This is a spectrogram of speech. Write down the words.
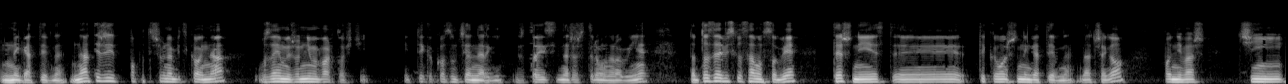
negatywne. Nawet jeżeli popatrzymy na Bitcoina, uznajemy, że on nie ma wartości i tylko konsumpcja energii, że to jest jedna rzecz, którą on robi, nie? To to zjawisko samo w sobie też nie jest yy, tylko wyłącznie negatywne. Dlaczego? Ponieważ ci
